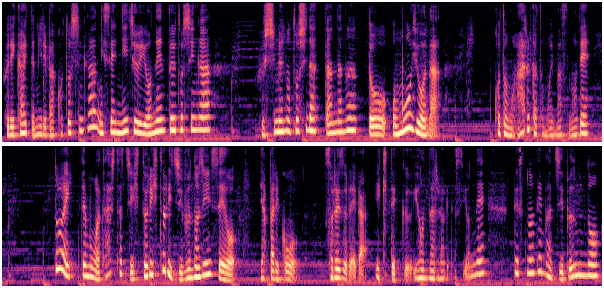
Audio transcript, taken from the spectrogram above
振り返ってみれば今年が2024年という年が節目の年だったんだなと思うようなこともあるかと思いますのでとは言っても私たち一人一人自分の人生をやっぱりこうそれぞれが生きていくようになるわけですよね。ですので、まあ、自分の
